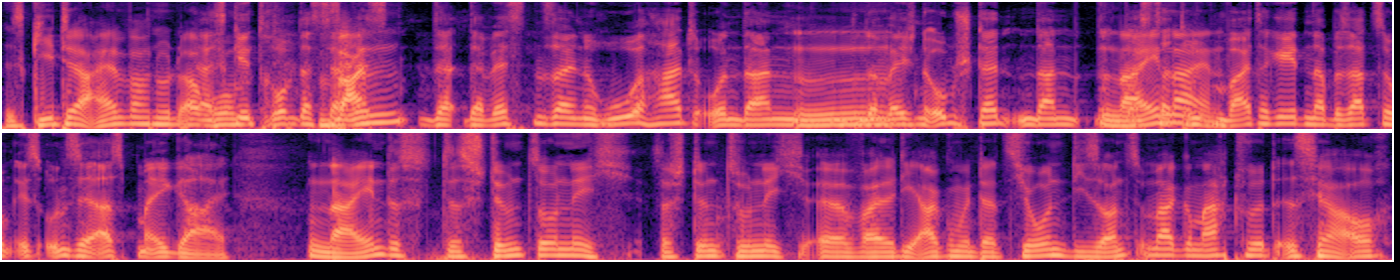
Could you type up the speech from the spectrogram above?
Es geht ja einfach nur darum, ja, es geht darum, dass der Westen, der, der, Westen, seine Ruhe hat und dann mm, unter welchen Umständen dann nein, das da drüben weitergeht in der Besatzung, ist uns ja erstmal egal. Nein, das, das stimmt so nicht. Das stimmt so nicht, äh, weil die Argumentation, die sonst immer gemacht wird, ist ja auch,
